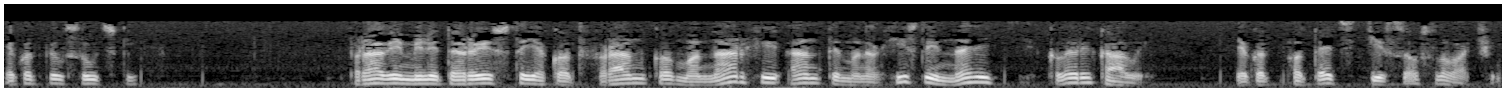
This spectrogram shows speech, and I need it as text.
як от Пілсуцький, праві мілітаристи, як от Франко, монархи, антимонархісти і навіть клерикали, як от отець Тісо в Словаччині.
